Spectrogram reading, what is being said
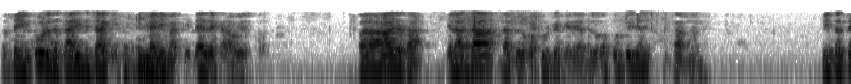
او صحیح کول د تعریف د چا کې کلمه کې دا ذکر راوي فلا حاجت الا دا د عبد الغفور ټکی دی عبد الغفور پیژنې کتاب نه پیته څه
